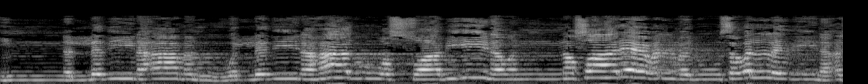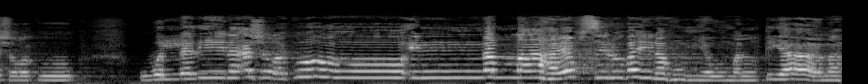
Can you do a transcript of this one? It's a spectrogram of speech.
إن الذين آمنوا والذين هادوا والصابئين والنصارى والمجوس والذين أشركوا والذين أشركوا إن الله يفصل بينهم يوم القيامة.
